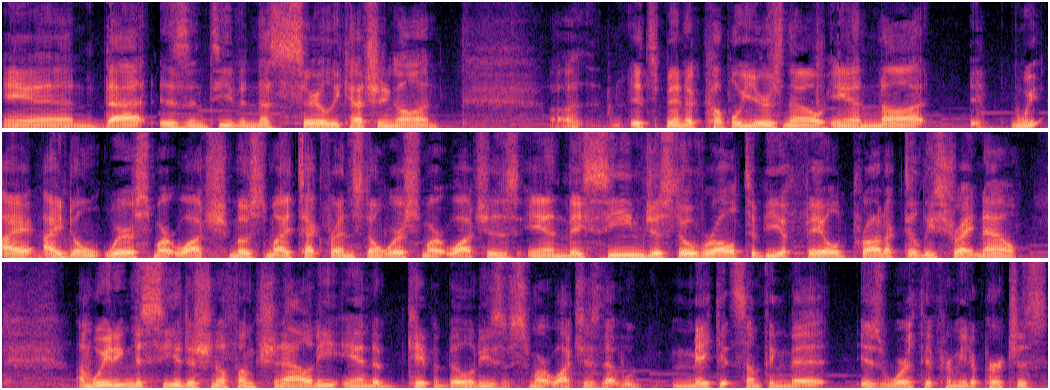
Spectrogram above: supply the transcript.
and that isn't even necessarily catching on. Uh, it's been a couple years now, and not we I, I don't wear a smartwatch. Most of my tech friends don't wear smartwatches, and they seem just overall to be a failed product, at least right now. I'm waiting to see additional functionality and uh, capabilities of smartwatches that will make it something that is worth it for me to purchase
